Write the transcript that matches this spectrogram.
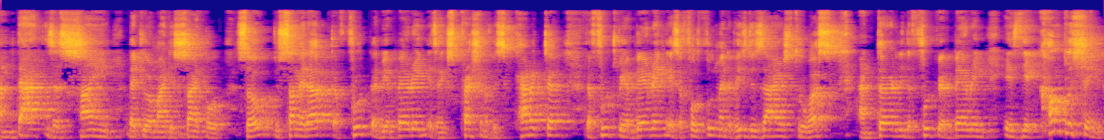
and that is a sign that you are my disciple. So to sum it up, the fruit that we are bearing is an expression of his character. The fruit we are bearing is a fulfillment of his desires through us. And thirdly, the fruit we are bearing is the accomplishing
